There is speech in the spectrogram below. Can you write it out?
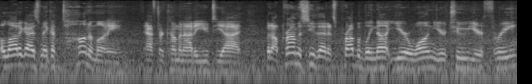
A lot of guys make a ton of money after coming out of UTI but I'll promise you that it's probably not year 1 year 2 year 3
